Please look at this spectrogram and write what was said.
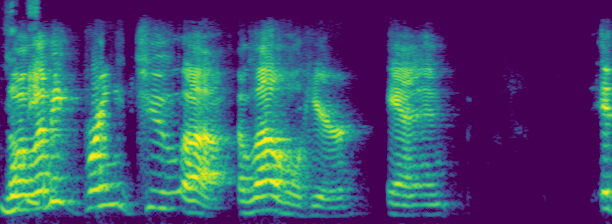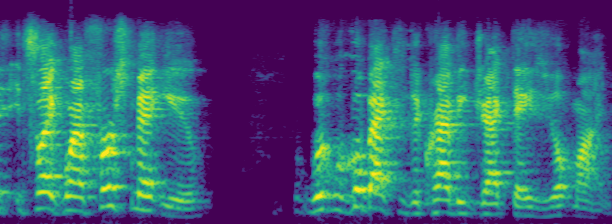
Well, let me bring you to uh, a level here, and, and it, it's like when I first met you. We'll, we'll go back to the Krabby Jack days, if you don't mind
